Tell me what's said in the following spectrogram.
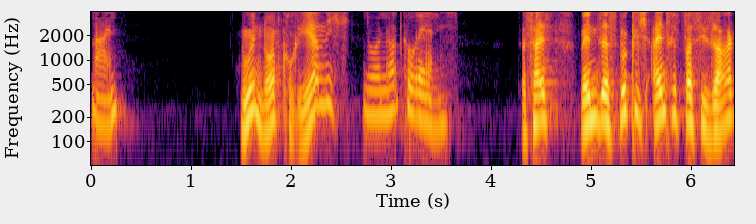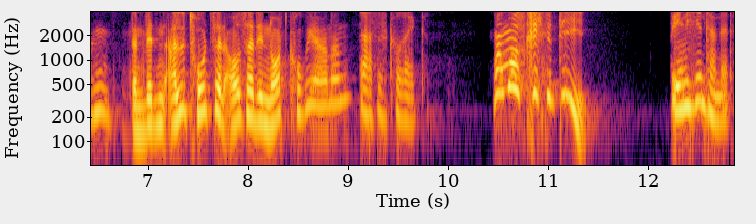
Nein, Nur in Nordkorea nicht? nur in Nordkorea nicht. Das heißt, wenn das wirklich eintrifft, was Sie sagen, dann werden alle tot sein, außer den Nordkoreanern? Das ist korrekt. Warum ausgerechnet die? Wenig Internet.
